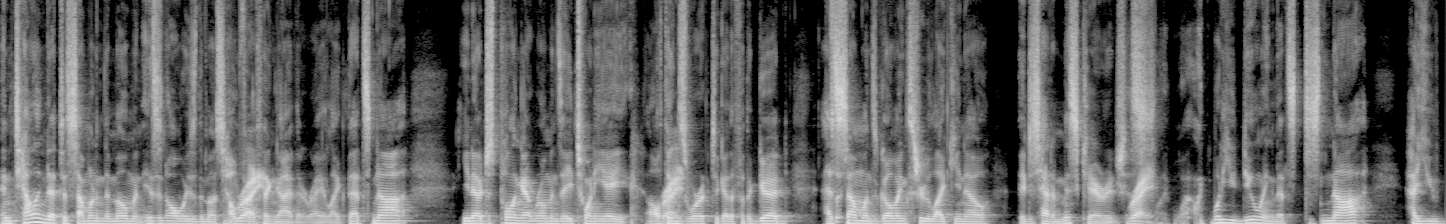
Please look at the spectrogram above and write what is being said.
And telling that to someone in the moment isn't always the most helpful Right. thing either, right? Like that's not, you know, just pulling out Romans 8 28, all things work together for the good. As So- someone's going through, like, you know, they just had a miscarriage. It's Right. Like, what, like, what are you doing? That's just not how you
